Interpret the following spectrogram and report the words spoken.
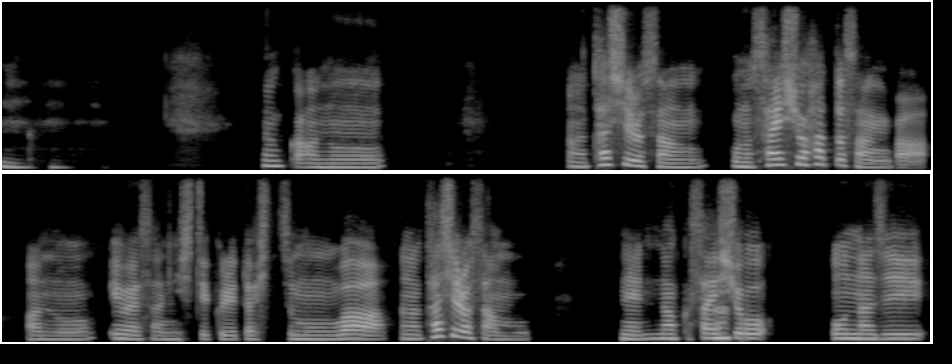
うんうん、なんかあの、あ田代さん、この最初、ハットさんがあの岩谷さんにしてくれた質問は、あの田代さんもね、なんか最初、同じ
